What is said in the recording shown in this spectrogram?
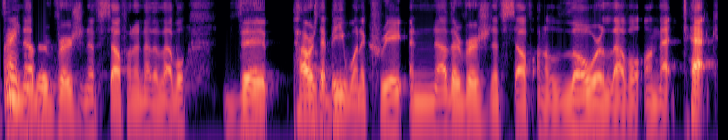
It's right. another version of self on another level. The powers that be want to create another version of self on a lower level on that tech.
